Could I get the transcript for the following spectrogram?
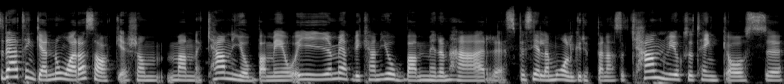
Så där tänker jag några saker som man kan jobba med och i och med att vi kan jobba med de här speciella målgrupperna så kan vi också tänka oss eh,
